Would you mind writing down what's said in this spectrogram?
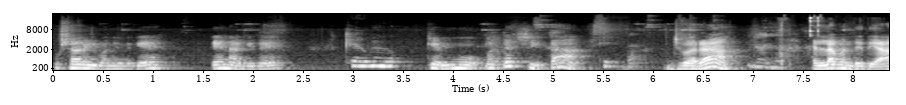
ಹುಷಾರಿಲ್ವಾ ನಿನಗೆ? ಏನಾಗಿದೆ? ಕೆಮ್ಮು. ಕೆಮ್ಮು. ಮತ್ತು ಶೀತ? ಜ್ವರ? ಎಲ್ಲ ಬಂದಿದೆಯಾ?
